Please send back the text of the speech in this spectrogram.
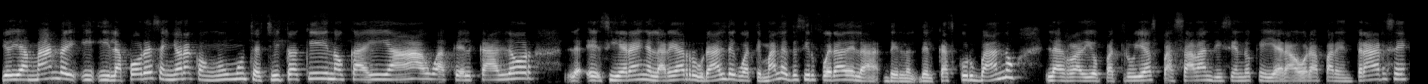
Yo llamando y, y, la pobre señora con un muchachito aquí, no caía agua, que el calor, eh, si era en el área rural de Guatemala, es decir, fuera de la, del casco urbano, las radiopatrullas pasaban diciendo que ya era hora para entrarse.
